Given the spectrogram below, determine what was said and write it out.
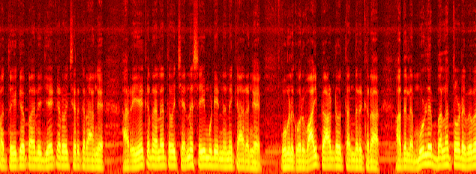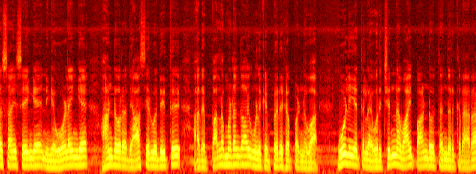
பத்து ஏக்கர் பதினஞ்சு ஏக்கர் வச்சுருக்குறாங்க. அரை ஏக்கர் நிலத்தை வச்சு என்ன செய்ய முடியும்னு நினைக்காருங்க உங்களுக்கு ஒரு வாய்ப்பு ஆண்டவர் தந்திருக்கிறார். அதில் முழு பலத்தோட விவசாயம் செய்யுங்க. நீங்கள் உழைங்க. ஆண்டவர் அதை ஆசீர்வதித்து அதை பல மடங்காக உங்களுக்கு பெருக பண்ணுவார். ஊழியத்தில் ஒரு சின்ன வாய்ப்பு ஆண்டவர் தந்திருக்கிறாரா?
